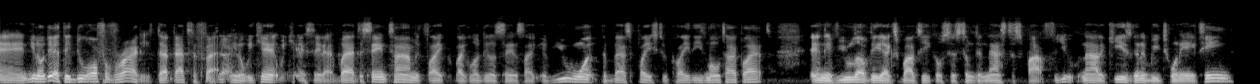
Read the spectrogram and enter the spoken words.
and you know, yeah, they do offer variety. That that's a fact. Exactly. You know, we can't we can't say that. But at the same time, it's like like Lord was saying, it's like if you want the best place to play these multi-plats, and if you love the Xbox ecosystem, then that's the spot for you. Now the key is going to be 2018.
